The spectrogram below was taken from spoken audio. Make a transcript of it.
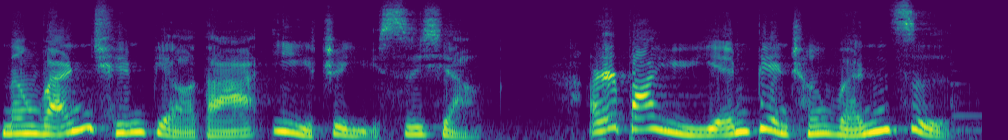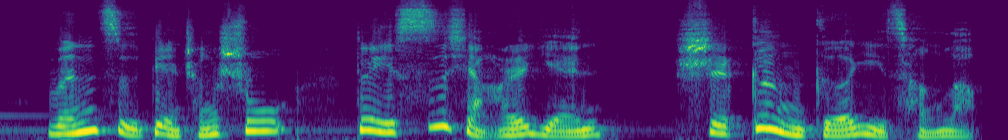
能完全表达意志与思想，而把语言变成文字，文字变成书，对思想而言是更隔一层了。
